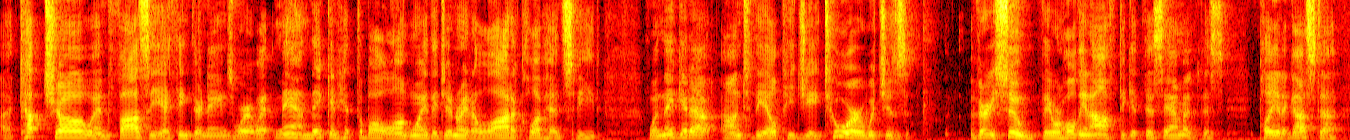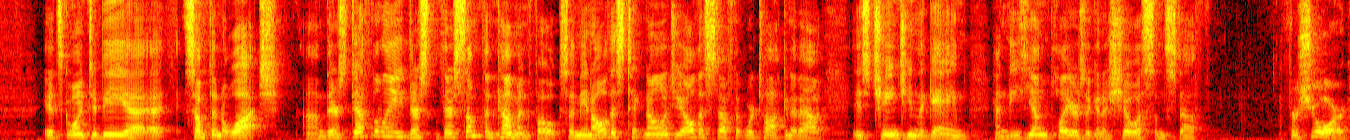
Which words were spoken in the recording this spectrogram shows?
uh, Kupcho and Fassi, I think their names were. Man, they can hit the ball a long way. They generate a lot of club head speed. When they get out onto the LPGA Tour, which is very soon, they were holding off to get this amateur this play at Augusta it's going to be uh, something to watch. Um, there's definitely there's there's something coming, folks. I mean, all this technology, all this stuff that we're talking about is changing the game, and these young players are going to show us some stuff for sure.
